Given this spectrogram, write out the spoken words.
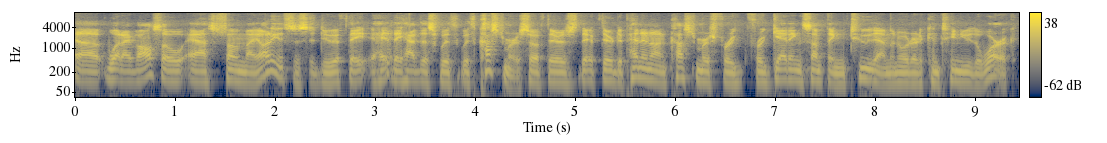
uh, what I've also asked some of my audiences to do if they they have this with with customers. So if there's if they're dependent on customers for for getting something to them in order to continue the work,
